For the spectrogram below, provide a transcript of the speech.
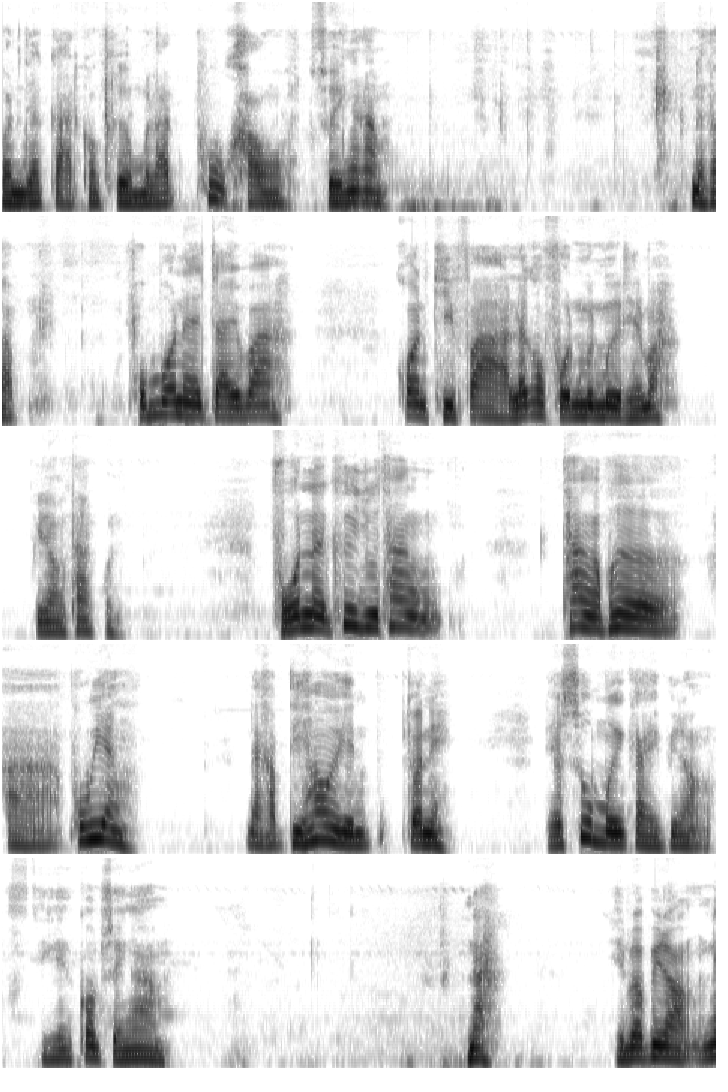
บรรยากาศของเขื่อนมรัดภูเขาสวยงามนะครับ ผมบ่าแน่ใจว่าก้อนขี้ฟ้าแล้วก็ฝนมืดๆเห็นปะพี่น้องท่างคน ฝนน่ะคืออยู่ทางทางอำเภออ่าผู้เวียงนะครับ ที่เฮาเห็นตอนนี้ เดี๋ยวซูมมือไก่พี่น้องสิเห็นความสวยงามนะเห็นป่ะพี่น้องแน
